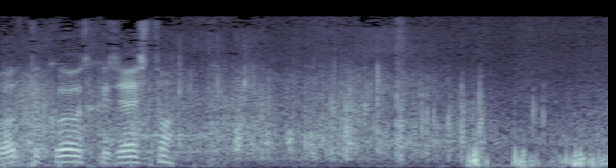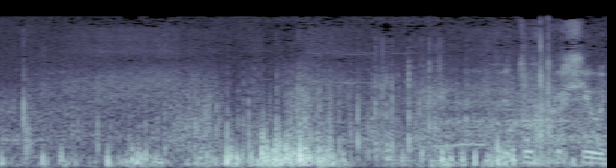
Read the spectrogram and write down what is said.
Вот такое вот хозяйство. Петух красивый.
